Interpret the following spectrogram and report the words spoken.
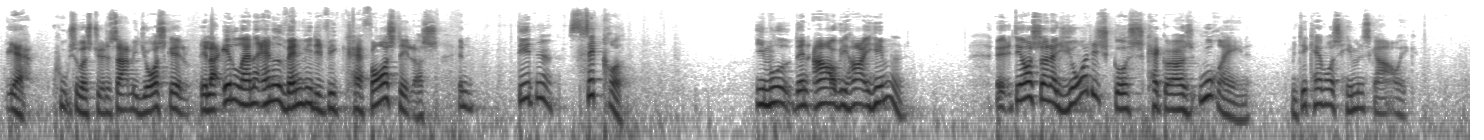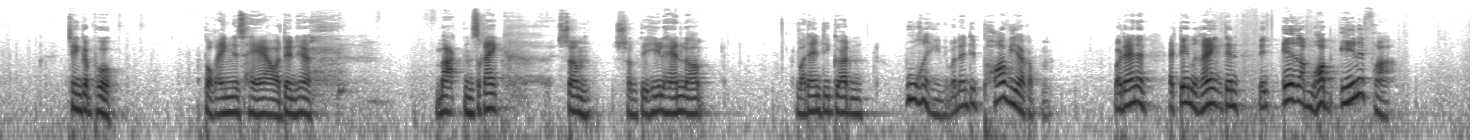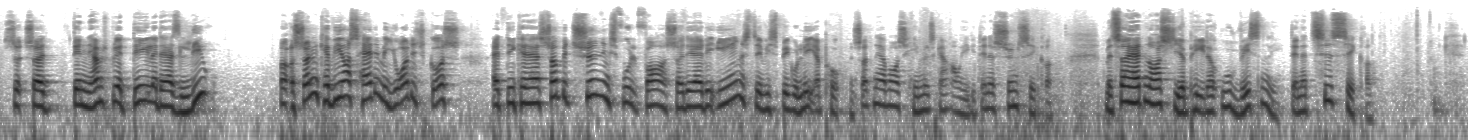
ja, huset var styrtet sammen i jordskælv, eller et eller andet andet vanvittigt, vi kan forestille os. Det er den sikret imod den arv, vi har i himlen. Øh, det er også sådan, at jordisk gods kan gøres urene, men det kan vores himmelske arv ikke. Tænker på, på ringenes herre og den her magtens ring, som, som det hele handler om. Hvordan det gør den urene, hvordan det påvirker dem. Hvordan at, at den ring, den, den æder dem op indefra, så, så den nærmest bliver del af deres liv. Og, og sådan kan vi også have det med jordisk gods, at det kan være så betydningsfuldt for os, så det er det eneste, vi spekulerer på. Men sådan er vores himmelske arv ikke. Den er syndsikret. Men så er den også, siger Peter, uvisselig. Den er tidssikret.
